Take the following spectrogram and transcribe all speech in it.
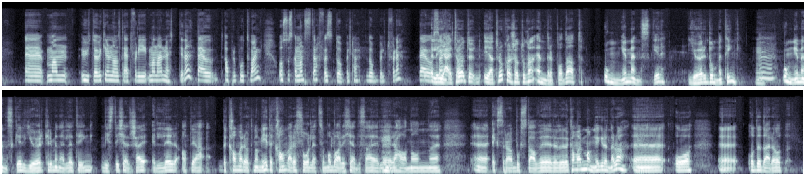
Eh, man utøver kriminalitet fordi man er nødt til det. Det er jo apropos tvang. Og så skal man straffes dobbelt, dobbelt for det. Det er jo også Eller jeg helt tror, at du, jeg tror kanskje at du kan endre på det, at unge mennesker gjør dumme ting. Mm. Unge mennesker gjør kriminelle ting hvis de kjeder seg, eller at de er, det kan være økonomi. Det kan være så lett som å bare kjede seg, eller Mm. ha noen eh, ekstra bokstaver, eller det kan være mange grunner, da. Eh, og, eh, og det der å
